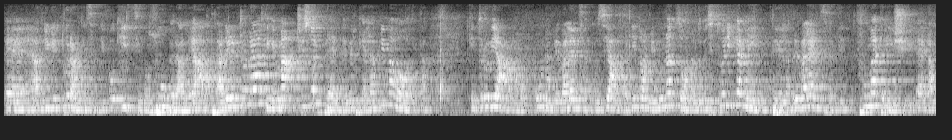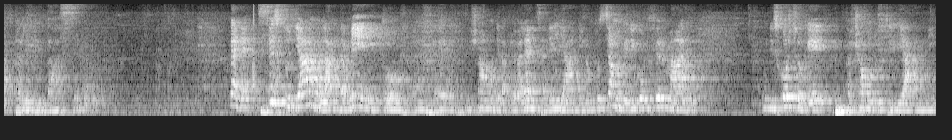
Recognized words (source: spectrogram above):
eh, addirittura anche se di pochissimo supera le altre aree geografiche, ma ci sorprende perché è la prima volta che troviamo una prevalenza così alta di donne in una zona dove storicamente la prevalenza di fumatrici era tra le più basse. Bene, se studiamo l'andamento eh, eh, diciamo della prevalenza negli anni non possiamo che riconfermare un discorso che facciamo tutti gli anni,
